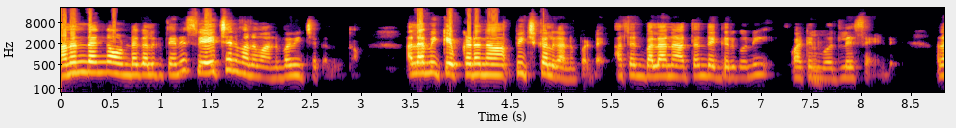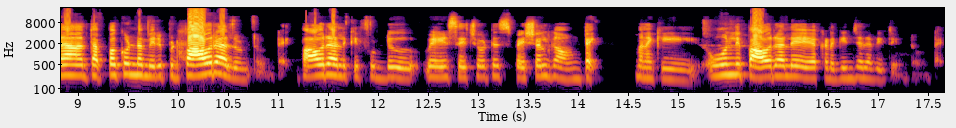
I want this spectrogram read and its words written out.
ఆనందంగా ఉండగలిగితేనే స్వేచ్ఛని మనం అనుభవించగలుగుతాం. అలా మీకు ఎక్కడైనా పిచ్చుకలు కనపడ్డాయి. అతను బలానా అతని దగ్గర కొని వాటిని. వదిలేసేయండి. అలా తప్పకుండా మీరు ఇప్పుడు పావురాలు ఉంటూ ఉంటాయి పావురాలకి ఫుడ్ వేసే చోట స్పెషల్గా ఉంటాయి. మనకి ఓన్లీ పావురాలే అక్కడ గింజలు అవి తింటూ ఉంటాయి.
